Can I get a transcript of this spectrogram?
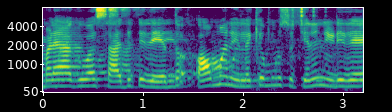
ಮಳೆಯಾಗುವ ಸಾಧ್ಯತೆ ಇದೆ ಎಂದು ಹವಾಮಾನ ಇಲಾಖೆ ಮುನ್ಸೂಚನೆ ನೀಡಿದೆ.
